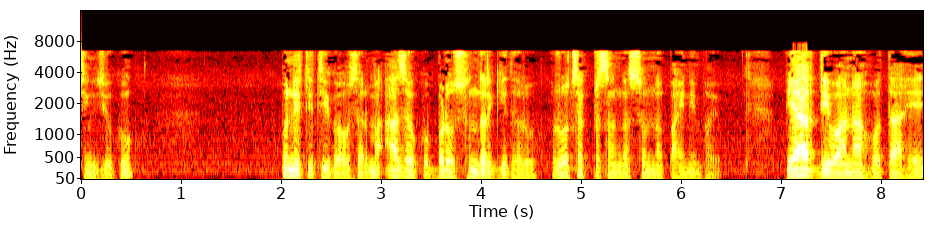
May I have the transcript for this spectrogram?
सिंहज्यूको पुण्यतिथिको अवसरमा आजको बडो सुन्दर गीतहरू रोचक प्रसंग सुन्न पाइने भयो। प्यार दीवाना होता है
